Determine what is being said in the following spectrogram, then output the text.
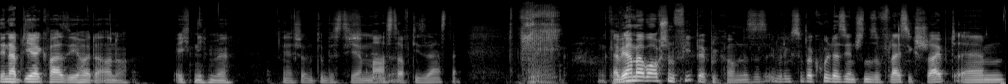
Den habt ihr ja quasi heute auch noch. Ich nicht mehr. Ja, stimmt, du bist hier Master of Disaster. Ja, wir haben aber auch schon Feedback bekommen. Das ist übrigens super cool, dass ihr uns schon so fleißig schreibt. Ähm,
